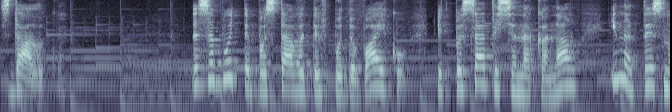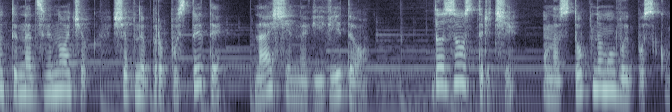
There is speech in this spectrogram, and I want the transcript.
здалеку. Не забудьте поставити вподобайку, підписатися на канал і натиснути на дзвіночок, щоб не пропустити наші нові відео. До зустрічі у наступному випуску!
